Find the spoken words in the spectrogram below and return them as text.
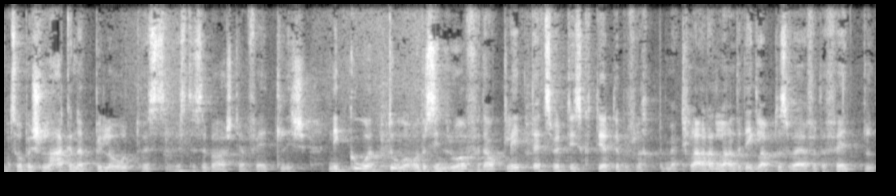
Und so beschlagener Pilot, wie es der Sebastian Vettel ist, nicht gut tun, oder? Sein Ruf hat auch gelitten, jetzt wird diskutiert, ob er vielleicht bei McLaren landet, ich glaube, das wäre für den Vettel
